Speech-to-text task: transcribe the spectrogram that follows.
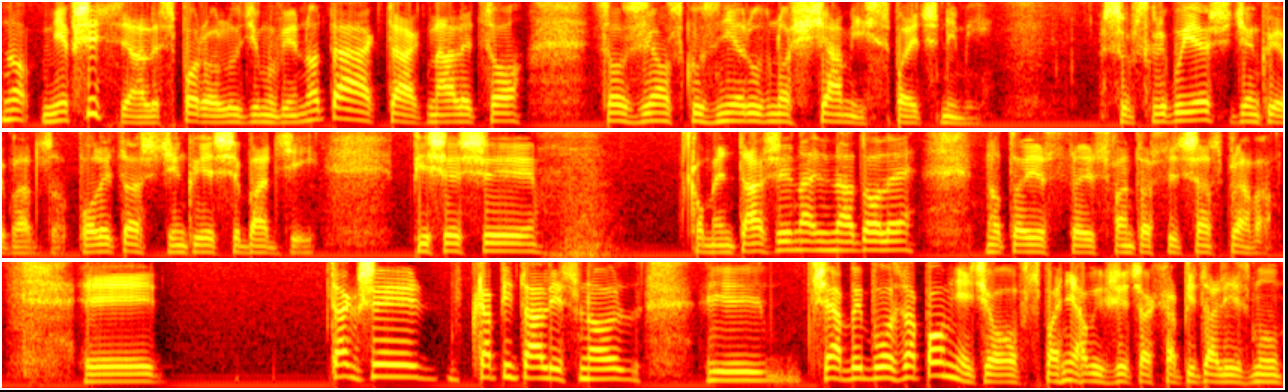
no nie wszyscy, ale sporo ludzi mówi, no tak, tak, no ale co, co w związku z nierównościami społecznymi? Subskrybujesz? Dziękuję bardzo. Polecasz? Dziękuję jeszcze bardziej. Piszesz y, komentarzy na, na dole? No to jest, to jest fantastyczna sprawa. Y, Także kapitalizm, no, y, trzeba by było zapomnieć o wspaniałych rzeczach kapitalizmu,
